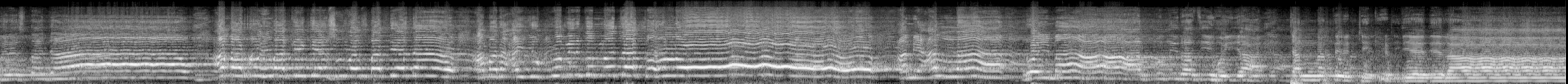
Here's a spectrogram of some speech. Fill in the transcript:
ফেরেস্তা যাও, আমার রহিমাকে গিয়ে সুসংবাদ দিয়ে দাও। আমার আইয়ুব নবীর জন্য যা করল আমি আল্লাহ রইমার প্রতি রাজি হইয়া জান্নাতের টিকিট দিয়ে দিলাম।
